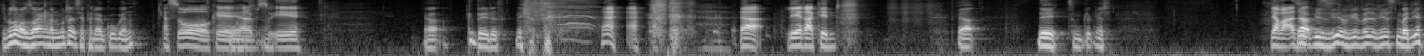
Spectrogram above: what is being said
Ich muss aber sagen, meine Mutter ist ja Pädagogin. ach so, okay, ja, da Und, bist du eh. Ja, gebildet. Nicht? Ja, Lehrerkind. Ja. Nee, zum Glück nicht. Ja, aber also ja, wie, wie, wie ist denn bei dir?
